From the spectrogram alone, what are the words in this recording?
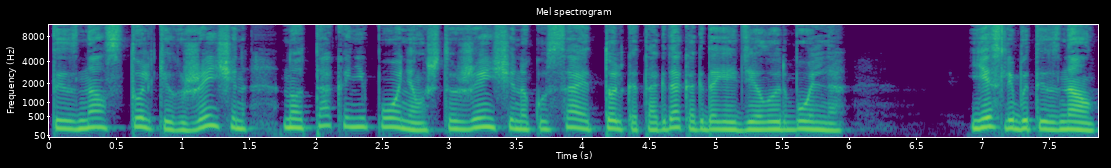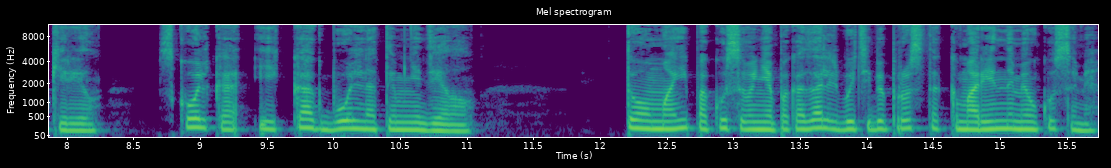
ты знал стольких женщин, но так и не понял, что женщина кусает только тогда, когда ей делают больно. Если бы ты знал, Кирилл, сколько и как больно ты мне делал, то мои покусывания показались бы тебе просто комаринными укусами.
